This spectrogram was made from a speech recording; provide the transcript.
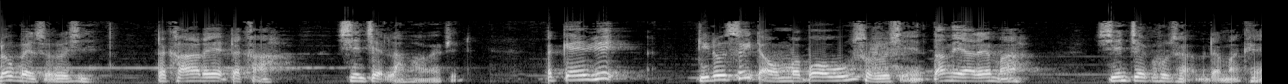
လုပ်မယ်ဆိုလို့ရှိရင်တခါတည်းတခါ ရှင်းကျက်လာမှာပဲဖြစ်တယ်အကယ်၍ဒီလိုစိတ်တောင်မပေါ်ဘူးဆိုလို့ရှိရင်တန်တရားထဲမှာရှင်းချက်ဖို့ဆိုတာမတမခဲ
